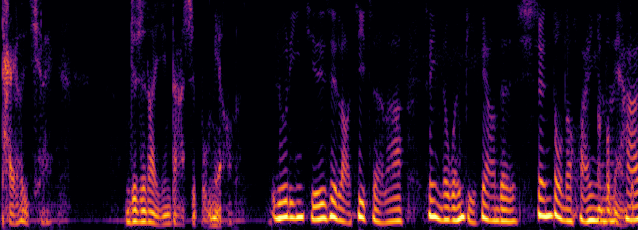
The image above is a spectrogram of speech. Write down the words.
抬了起来，你就知道已经大事不妙了。如林其实是老记者啦，所以你的文笔非常的生动的还原了他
